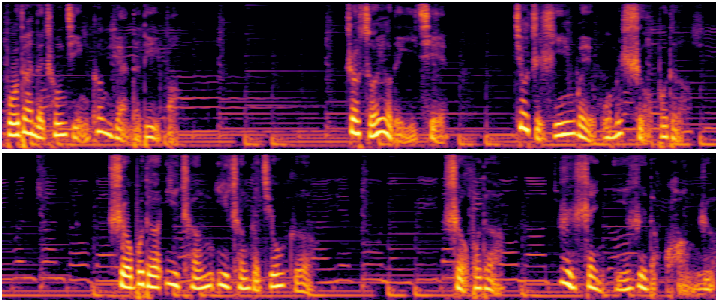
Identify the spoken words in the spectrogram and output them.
不断地憧憬更远的地方。这所有的一切，就只是因为我们舍不得，舍不得一程一程的纠葛，舍不得日甚一日的狂热。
